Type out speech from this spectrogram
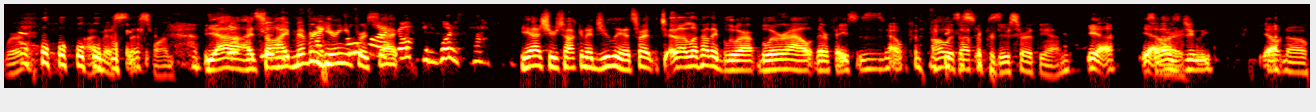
where I missed my this one. Yeah, I saw. I remember like, hearing it oh for a my sec. God, what is happening? Yeah, she was talking to Julie. That's right. I love how they blew out, blur out their faces now for the. Oh, is that the producer at the end? Yeah, yeah, that was Julie. Yeah, Don't know.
